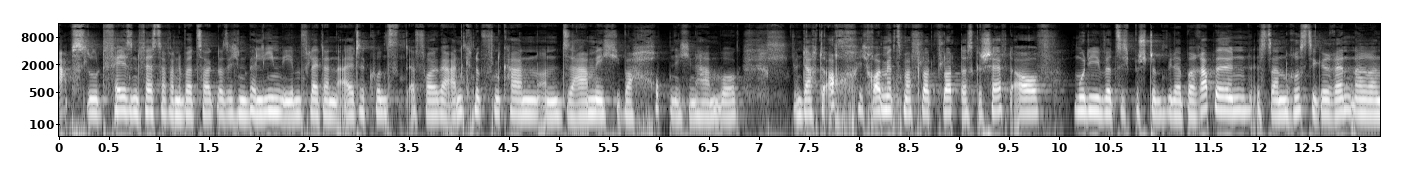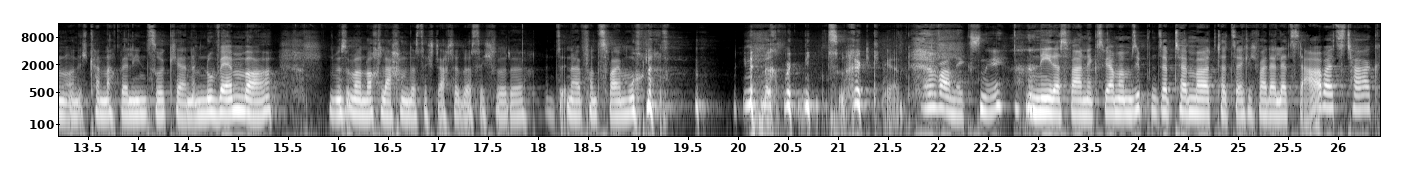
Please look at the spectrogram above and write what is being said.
absolut felsenfest davon überzeugt, dass ich in Berlin eben vielleicht an alte Kunsterfolge anknüpfen kann und sah mich überhaupt nicht in Hamburg und dachte, ach, ich räume jetzt mal flott, flott das Geschäft auf. Mutti wird sich bestimmt wieder berappeln, ist dann rüstige Rentnerin und ich kann nach Berlin zurückkehren im November. Ich muss immer noch lachen, dass ich dachte, dass ich würde innerhalb von zwei Monaten wieder nach Berlin zurückkehren. Da war nix, nee. Nee, das war nix. Wir haben am 7. September tatsächlich war der letzte Arbeitstag.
